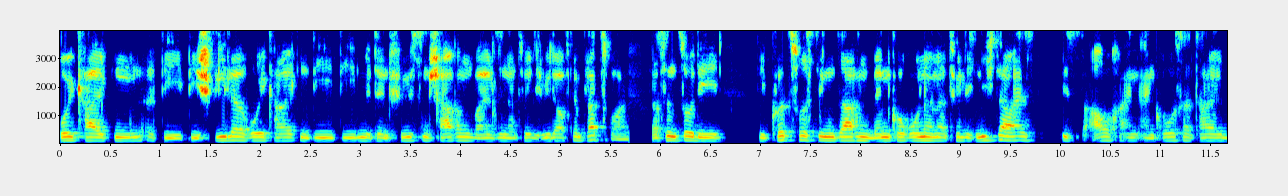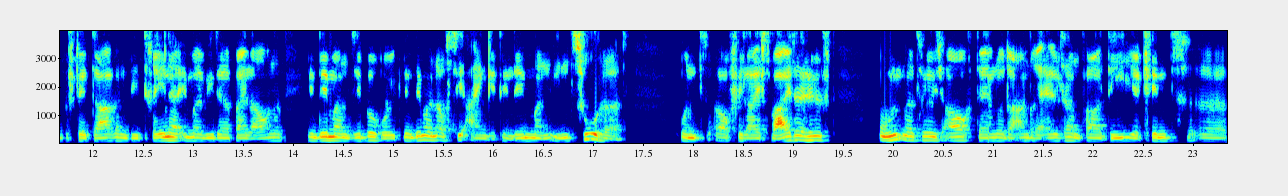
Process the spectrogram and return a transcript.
ruhig halten, äh, die, die Spieler ruhig halten, die, die mit den Füßen scharren, weil sie natürlich wieder auf den Platz wollen. Das sind so die, die kurzfristigen Sachen. Wenn Corona natürlich nicht da ist, ist auch ein, ein großer Teil besteht darin, die Trainer immer wieder bei Laune, indem man sie beruhigt, indem man auf sie eingeht, indem man ihnen zuhört und auch vielleicht weiterhilft. Und natürlich auch der ein oder andere Elternpaar, die ihr Kind äh,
